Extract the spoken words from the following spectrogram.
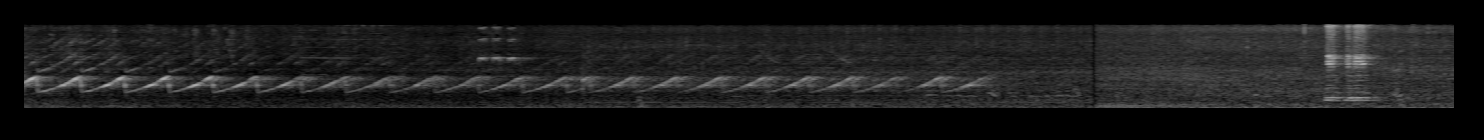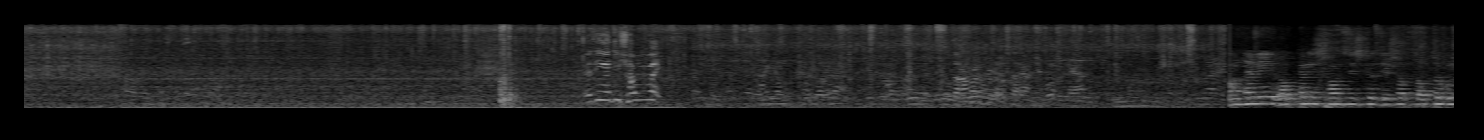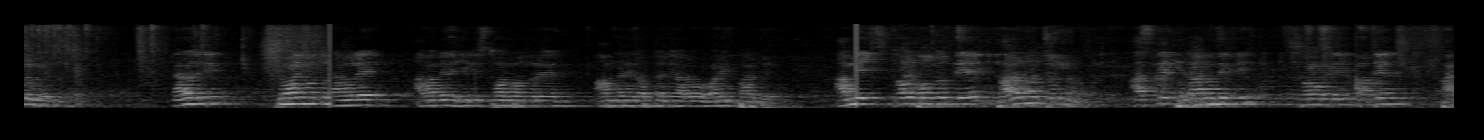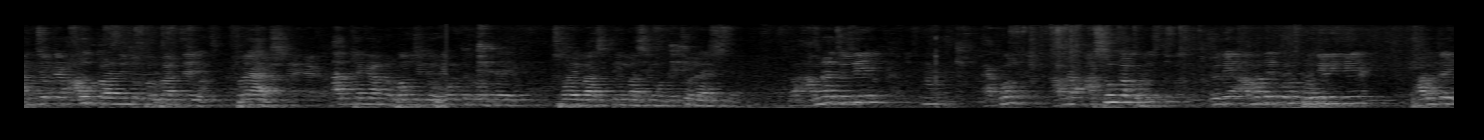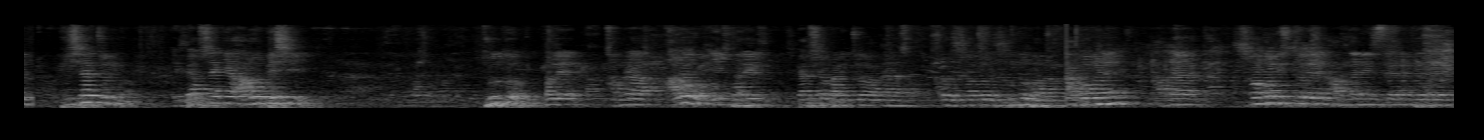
এদিকে এদিকে, সবই ভাই। আমদানি, রপ্তানি সংশ্লিষ্ট যেসব তথ্যগুলো রয়েছে, তারা যদি সময় মতো, তাহলে আমাদের হিল স্থল বন্দরের আমদানি, রপ্তানি আরও অনেক বাড়বে। আমি স্থল বাড়ানোর জন্য আজকে প্রধান অতিথি আমাদের বাণিজ্যকে আরও ত্বরান্বিত করবার যে প্রয়াস, তার থেকে আমরা বঞ্চিত হয়ে করতে করতে ছয় মাস, তিন মাসের মধ্যে চলে আসছে। তো আমরা যদি এখন আমরা আশঙ্কা করি, যদি আমাদের কোনো প্রতিনিধি ভারতের ভিসার জন্য এই ব্যবসাকে আরও বেশি দ্রুত ফলে আমরা আরও এই ঘরের ব্যবসা বাণিজ্য আমরা আরও সচল, সুন্দরভাবে আগমনে আমরা সকল স্তরের আমদানি স্যানিটাইজার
